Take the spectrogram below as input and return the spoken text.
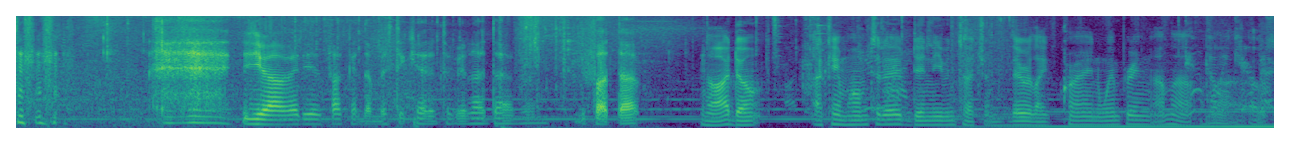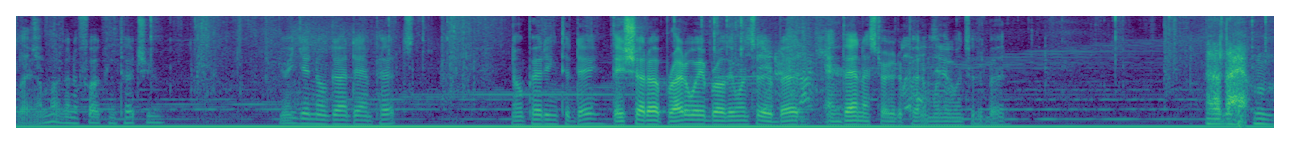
You already fucking domesticated to be like that, bro. You fucked up. No, I don't. I came home today, didn't even touch them. They were like crying, whimpering. I'm not. I'm not- I was like, I'm not gonna fucking touch you. You ain't getting no goddamn pets. No petting today. They shut up right away, bro. They went to their bed, and then I started to pet them when they went to their bed. And I'm like, hmm.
